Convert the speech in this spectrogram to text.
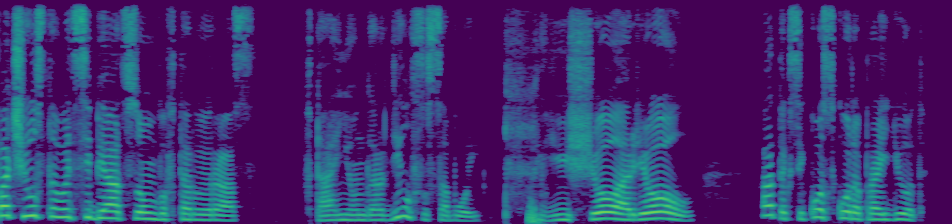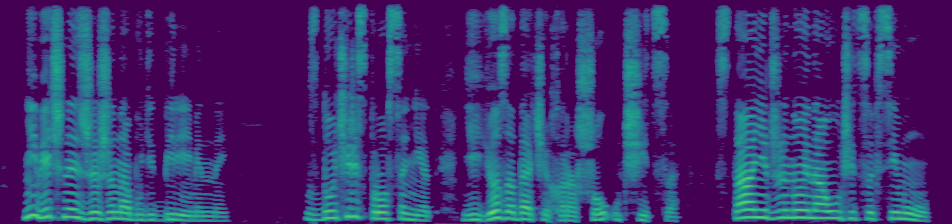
почувствовать себя отцом во второй раз. Втайне он гордился собой. Еще орел! А токсикоз скоро пройдет. Не вечность же жена будет беременной. С дочери спроса нет. Ее задача хорошо учиться. Станет женой, научиться всему.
